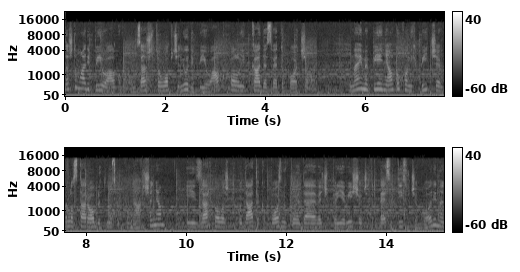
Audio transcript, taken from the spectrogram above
Zašto mladi piju alkohol? Zašto uopće ljudi piju alkohol i kada je sve to počelo? Naime, pijenje alkoholnih pića je vrlo star oblik ljudskog ponašanja i iz arheoloških podataka poznato je da je već prije više od 40.000 godina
